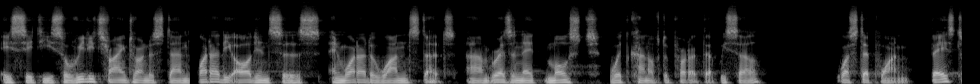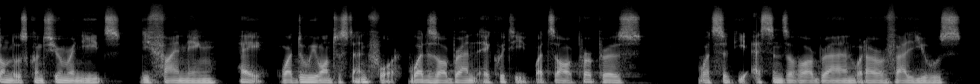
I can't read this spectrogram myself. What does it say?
a city. So really trying to understand what are the audiences and what are the ones that um, resonate most with kind of the product that we sell was step one. Based on those consumer needs, defining, hey, what do we want to stand for? What is our brand equity? What's our purpose? What's the essence of our brand? What are our values?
